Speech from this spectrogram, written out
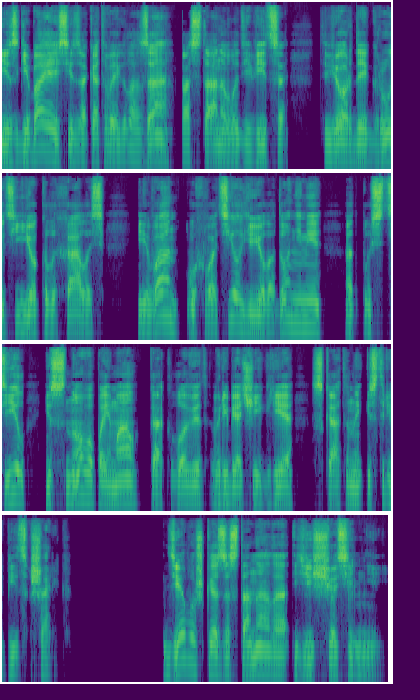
Изгибаясь и закатывая глаза, постановала девица, твердая грудь ее колыхалась, Иван ухватил ее ладонями, отпустил и снова поймал, как ловит в ребячей игре скатанный из трепиц шарик. Девушка застонала еще сильней.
